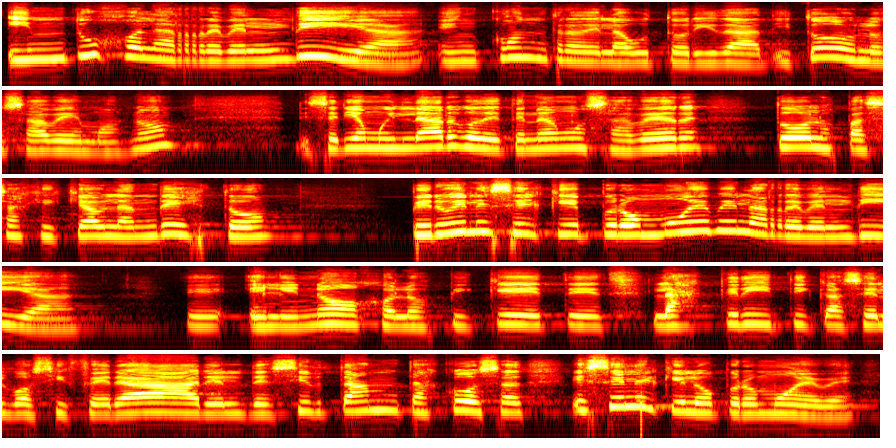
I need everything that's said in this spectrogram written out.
indujo la rebeldía en contra de la autoridad, y todos lo sabemos, ¿no? Sería muy largo detenernos a ver todos los pasajes que hablan de esto, pero él es el que promueve la rebeldía, eh, el enojo, los piquetes, las críticas, el vociferar, el decir tantas cosas, es él el que lo promueve.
